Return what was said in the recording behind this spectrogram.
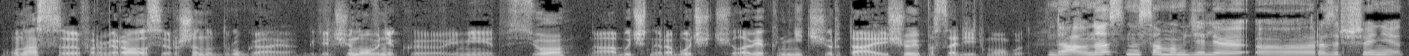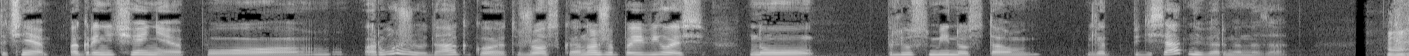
У нас э, формировалась совершенно другая, где чиновник э, имеет все, а обычный рабочий человек ни черта, а еще и посадить могут. Да, у нас на самом деле э, разрешение, точнее, ограничение по оружию, да, какое-то жесткое, оно же появилось, ну, плюс-минус там лет 50, наверное, назад. Mm,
